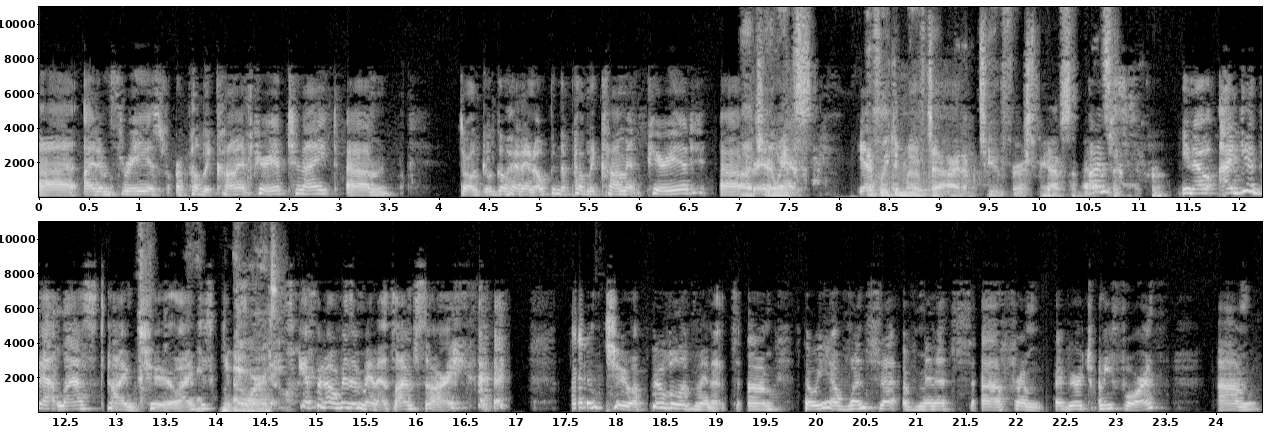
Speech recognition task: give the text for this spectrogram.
Uh, item three is our public comment period tonight. Um, so I'll go go ahead and open the public comment period. uh, Uh, for Chair Weeks, Yes. if we can move to item two first, we have some minutes. You know, I did that last time too. I just keep No worries. skipping over the minutes. I'm sorry. Item two, approval of minutes. Um, so we have one set of minutes uh, from February 24th. Um,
